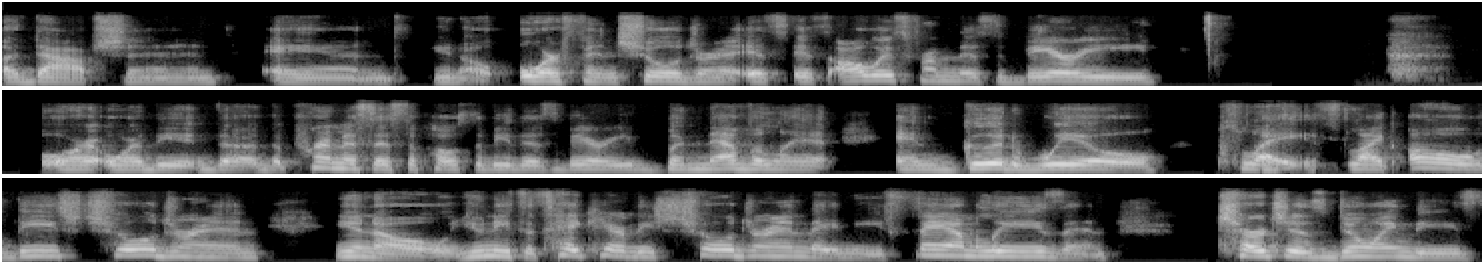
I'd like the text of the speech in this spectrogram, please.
adoption and you know orphan children it's it's always from this very or or the the the premise is supposed to be this very benevolent and goodwill place. Mm-hmm. Like oh these children you know you need to take care of these children. They need families and churches doing these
